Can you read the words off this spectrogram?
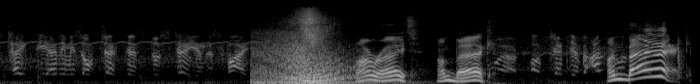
Must take the enemy's objectives to stay in this fight. All right, I'm back. I'm back.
